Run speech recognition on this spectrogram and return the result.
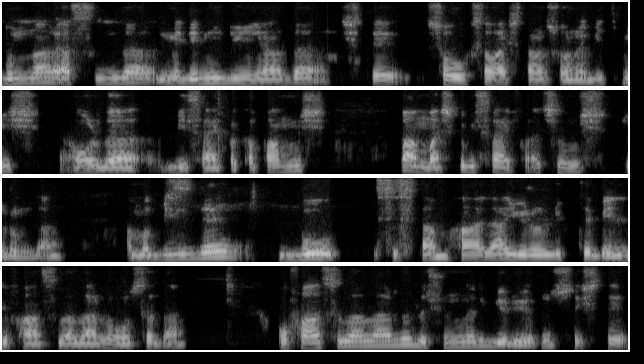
bunlar aslında medeni dünyada işte soğuk savaştan sonra bitmiş. Orada bir sayfa kapanmış. Bambaşka bir sayfa açılmış durumda. Ama bizde bu sistem hala yürürlükte belli fasılalarla olsa da o fasılalarda da şunları görüyoruz. İşte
